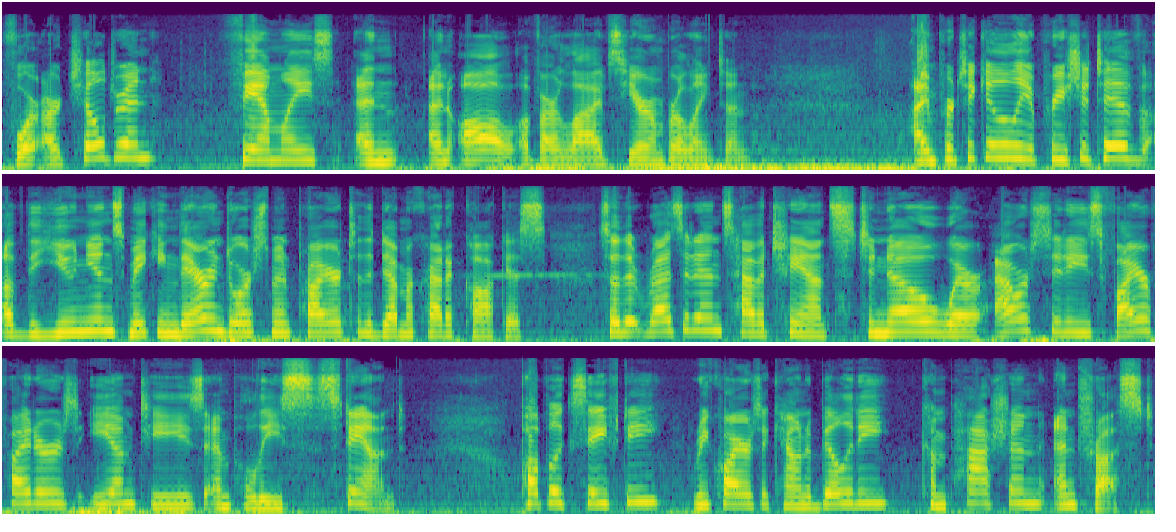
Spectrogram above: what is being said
for our children, families, and, and all of our lives here in Burlington. I'm particularly appreciative of the unions making their endorsement prior to the Democratic caucus so that residents have a chance to know where our city's firefighters, EMTs, and police stand. Public safety requires accountability, compassion, and trust,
